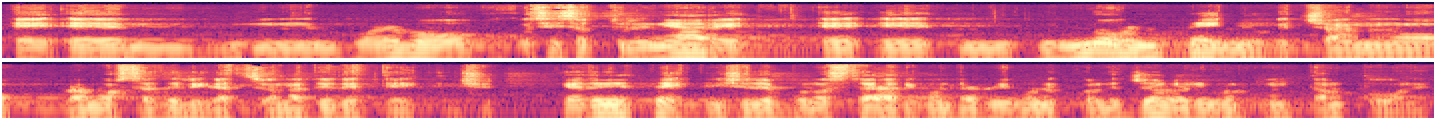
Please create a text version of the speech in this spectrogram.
e, e, volevo così sottolineare e, e, il nuovo impegno che hanno la nostra delegazione, atleti e tecnici. Che e tecnici debbono stare, quando arrivano in collegiale, arrivano con un tampone,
